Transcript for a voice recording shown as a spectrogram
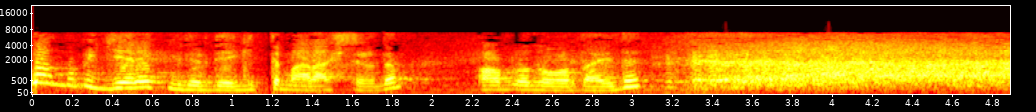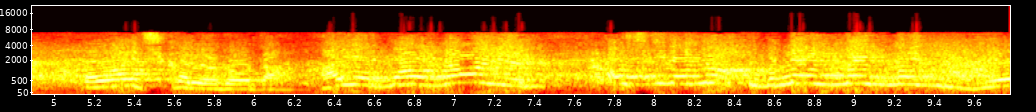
Lan bu bir gerek midir diye gittim araştırdım. Abla da oradaydı. Olay çıkarıyordu orada. Hayır ne, ne oluyor? Eskiden yoktu bu ne ne ne diye.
